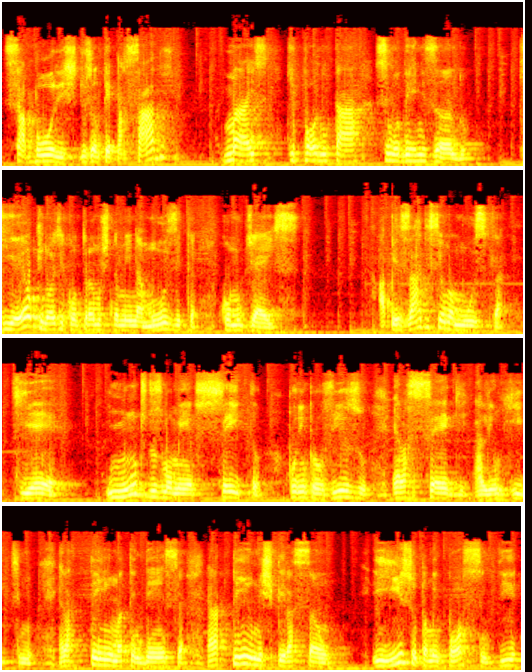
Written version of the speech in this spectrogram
sabores dos antepassados, mas que podem estar se modernizando, que é o que nós encontramos também na música como jazz. Apesar de ser uma música que é, em muitos dos momentos, feita por improviso, ela segue ali um ritmo, ela tem uma tendência, ela tem uma inspiração. E isso eu também posso sentir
